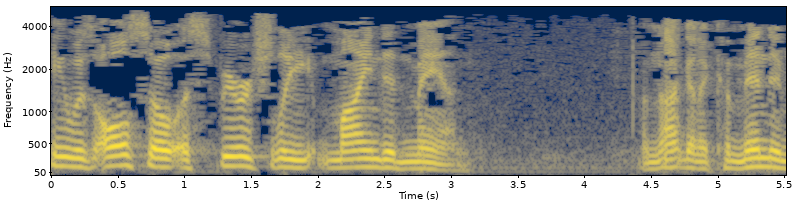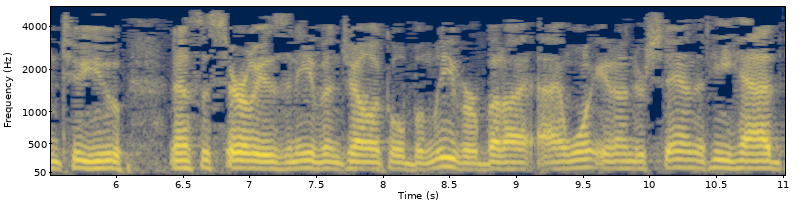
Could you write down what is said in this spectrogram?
he was also a spiritually minded man. I'm not going to commend him to you necessarily as an evangelical believer, but I, I want you to understand that he had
